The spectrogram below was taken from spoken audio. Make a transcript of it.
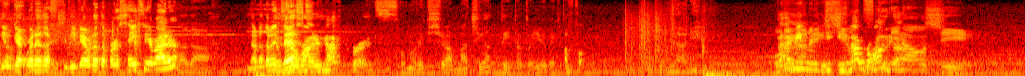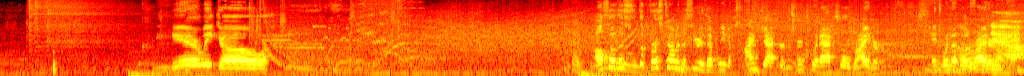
You get rid of the. You get rid of the first Heisei rider. None of them exist. There's no riders afterwards. Of, I mean, he's not wrong though. Here we go. Also, this is the first time in the series I believe a timejacker turned to an actual rider, into another rider. Yeah.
